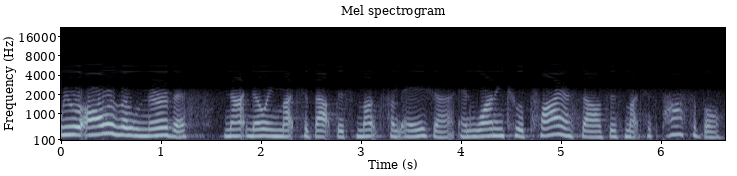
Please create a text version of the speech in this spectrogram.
We were all a little nervous not knowing much about this monk from Asia and wanting to apply ourselves as much as possible.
